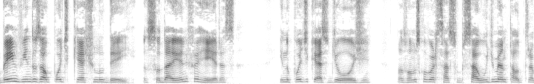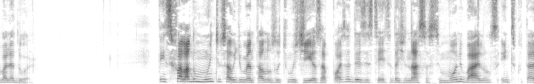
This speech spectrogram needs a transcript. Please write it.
bem-vindos ao podcast Ludei. Eu sou Daiane Ferreiras e no podcast de hoje nós vamos conversar sobre saúde mental do trabalhador. Tem se falado muito em saúde mental nos últimos dias, após a desistência da ginasta Simone Biles em disputar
